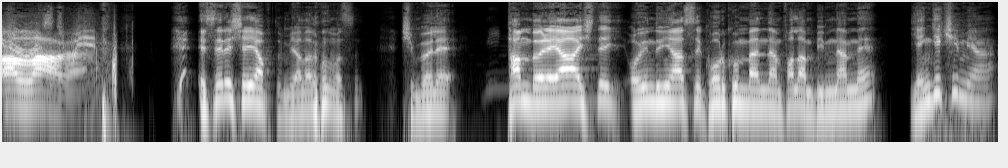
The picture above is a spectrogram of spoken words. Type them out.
Allah be. Esere şey yaptım yalan olmasın. Şimdi böyle tam böyle ya işte oyun dünyası korkun benden falan bilmem ne. Yenge kim ya?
